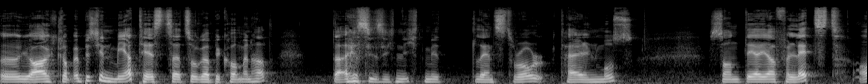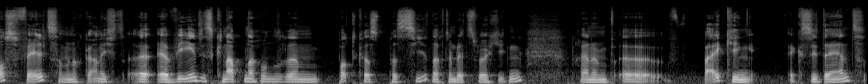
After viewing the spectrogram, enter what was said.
äh, ja, ich glaube, ein bisschen mehr Testzeit sogar bekommen hat, da er sie sich nicht mit Lance Stroll teilen muss. sondern der ja verletzt ausfällt, das haben wir noch gar nicht äh, erwähnt, ist knapp nach unserem Podcast passiert, nach dem letztwöchigen, nach einem äh, Biking-Accident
